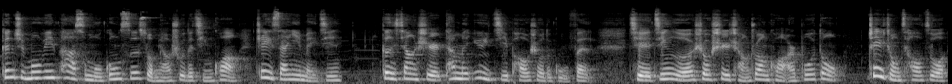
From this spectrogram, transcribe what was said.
根据 Movie Pass 母公司所描述的情况，这三亿美金更像是他们预计抛售的股份，且金额受市场状况而波动。这种操作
